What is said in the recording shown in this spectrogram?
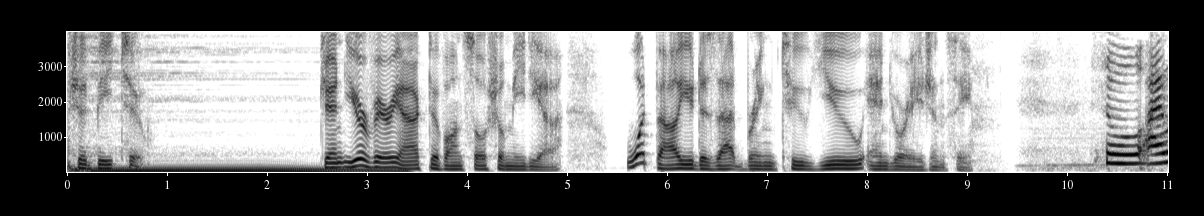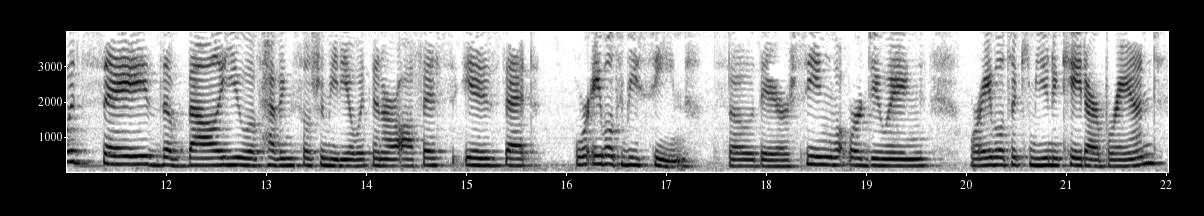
should be too. Jen, you're very active on social media. What value does that bring to you and your agency? So, I would say the value of having social media within our office is that we're able to be seen. So they're seeing what we're doing. We're able to communicate our brand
